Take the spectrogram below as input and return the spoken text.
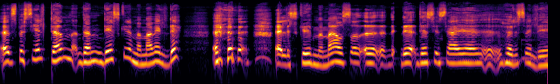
Eh, spesielt den, den det skremmer meg veldig. Eller skremmer meg. Eh, det det, syns jeg eh, høres veldig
